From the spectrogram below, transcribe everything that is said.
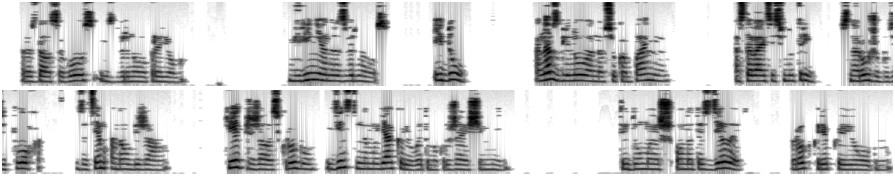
— раздался голос из дверного проема. Мириниан развернулась. «Иду!» Она взглянула на всю компанию. «Оставайтесь внутри, снаружи будет плохо». Затем она убежала. Кейт прижалась к Робу, единственному якорю в этом окружающем мире. «Ты думаешь, он это сделает?» Роб крепко ее обнял.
